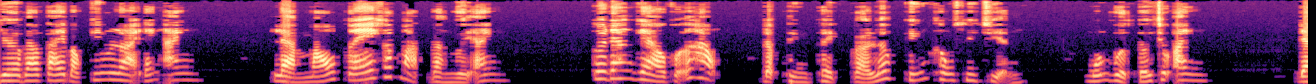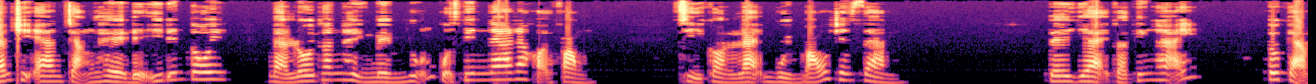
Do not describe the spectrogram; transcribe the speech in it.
Giờ bao tay bọc kim loại đánh anh, làm máu tóe khắp mặt và người anh. Tôi đang gào vỡ họng, đập thình thịch vào lớp kính không suy chuyển, muốn vượt tới chỗ anh Đám chị An chẳng hề để ý đến tôi, mà lôi thân hình mềm nhũn của Sina ra khỏi phòng. Chỉ còn lại mùi máu trên sàn. Tê dại và kinh hãi, tôi cảm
